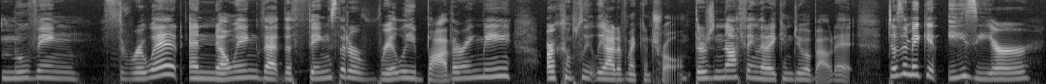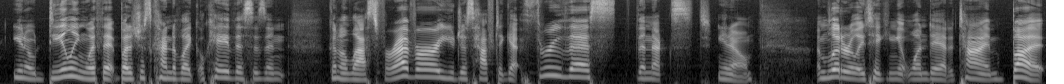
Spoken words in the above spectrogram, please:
moving through it and knowing that the things that are really bothering me are completely out of my control. There's nothing that I can do about it. Doesn't make it easier, you know, dealing with it, but it's just kind of like, okay, this isn't going to last forever. You just have to get through this. The next, you know, I'm literally taking it one day at a time, but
